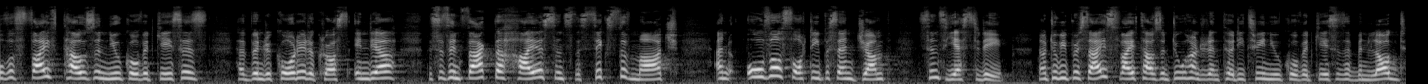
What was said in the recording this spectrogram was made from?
over 5,000 new COVID cases have been recorded across India. This is in fact the highest since the 6th of March an over 40% jump since yesterday. Now, to be precise, 5,233 new COVID cases have been logged.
